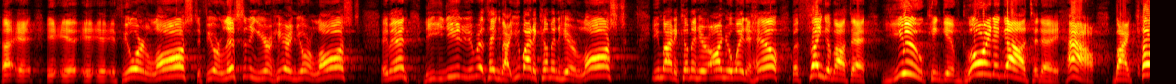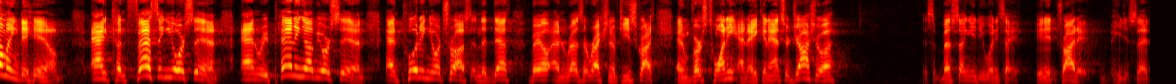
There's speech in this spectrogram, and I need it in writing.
uh, if you're lost, if you're listening, you're here and you're lost, amen. Do you, do you really think about it? You might have come in here lost. You might have come in here on your way to hell, but think about that. You can give glory to God today. How? By coming to Him and confessing your sin and repenting of your sin and putting your trust in the death, burial, and resurrection of Jesus Christ. And verse 20, and Achan answered Joshua, It's the best thing you do. What did he say? He didn't try to, he just said,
